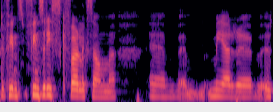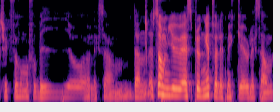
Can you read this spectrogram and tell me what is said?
det finns, finns risk för liksom eh, mer eh, uttryck för homofobi och liksom den, som ju är sprunget väldigt mycket ur liksom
